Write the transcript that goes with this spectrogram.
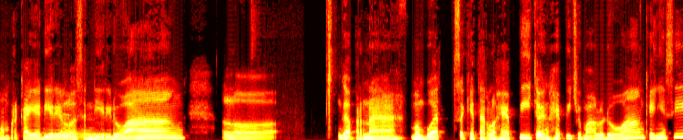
memperkaya diri lo Hmm. sendiri doang, lo nggak pernah membuat sekitar lo happy, yang happy cuma lo doang, kayaknya sih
